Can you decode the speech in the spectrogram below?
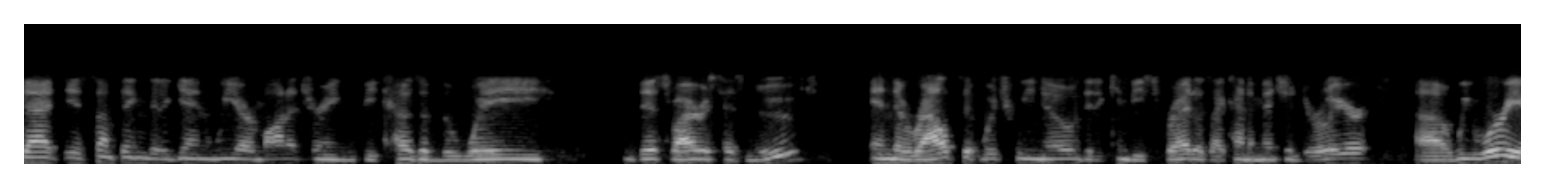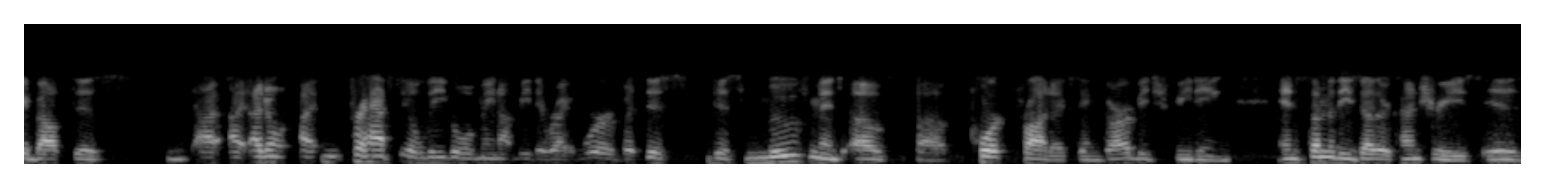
that is something that again we are monitoring because of the way this virus has moved and the routes at which we know that it can be spread, as I kind of mentioned earlier. Uh, we worry about this. I, I don't. I, perhaps illegal may not be the right word, but this this movement of uh, pork products and garbage feeding in some of these other countries is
